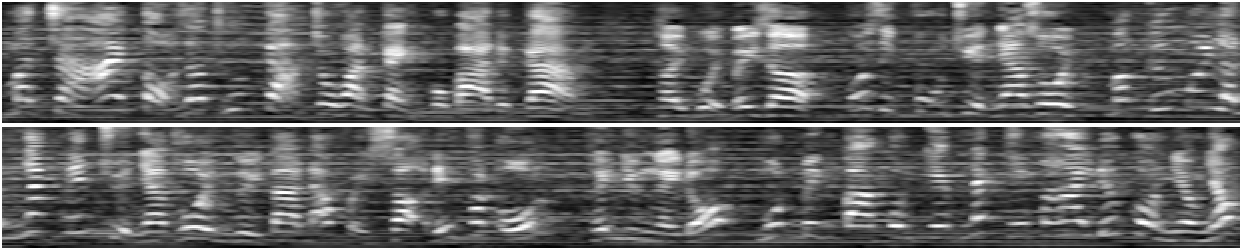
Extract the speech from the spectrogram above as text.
mà chả ai tỏ ra thương cảm cho hoàn cảnh của bà được cả. Thời buổi bây giờ có dịch vụ chuyển nhà rồi mà cứ mỗi lần nhắc đến chuyển nhà thôi người ta đã phải sợ đến phát ốm. Thế nhưng ngày đó một mình bà còn kẹp nách thêm hai đứa con nghèo nhóc,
